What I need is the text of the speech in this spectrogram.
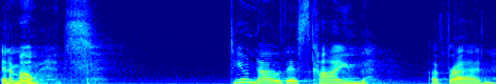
in a moment. Do you know this kind of bread?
